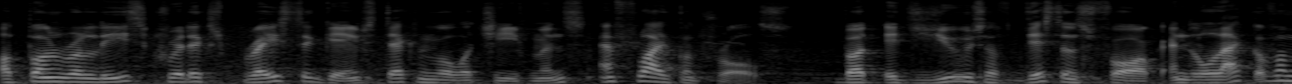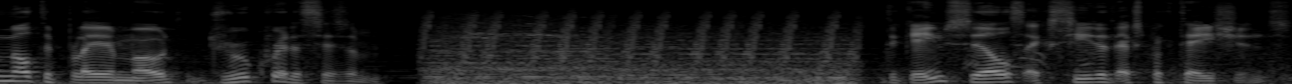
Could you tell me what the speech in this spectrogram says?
Upon release, critics praised the game's technical achievements and flight controls but its use of distance fog and the lack of a multiplayer mode drew criticism. The game's sales exceeded expectations.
